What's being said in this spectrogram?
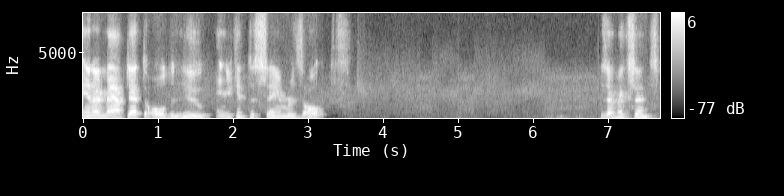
and I mapped that to old and new, and you get the same results. Does that make sense?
